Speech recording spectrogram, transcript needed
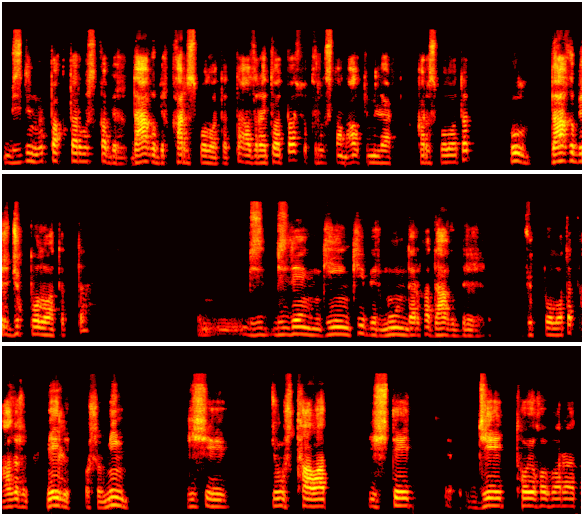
биздин урпактарыбызга бир дагы бир карыз болуп атат да. Азыр айтып атпайбызбы кыргызстан алты миллиард карыз болуп атат. Бул дагы бир жүк болуп атат да. Бизден кийинки бир муундарга дагы бир жүк болуп атат. Азыр мейли ошо миң киши жумуш табат иштейт жейт тойго барат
